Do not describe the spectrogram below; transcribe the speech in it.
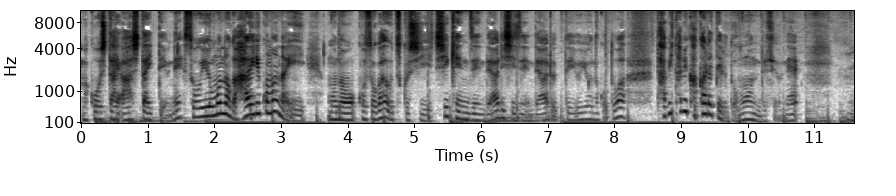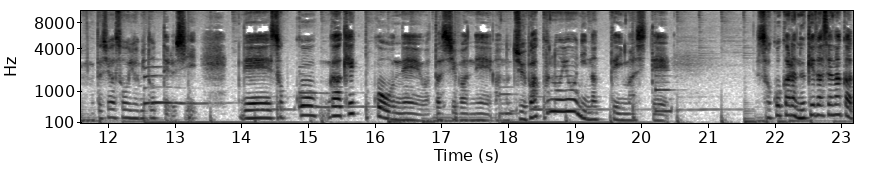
まあ、こうしたいああしたいっていうねそういうものが入り込まないものこそが美しいし健全であり自然であるっていうようなことはたびたび書かれてると思うんですよね。うん、私はそう読み取ってるしでそこが結構ね私はねあの呪縛のようになっていまして。そこから抜け出せなかっ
